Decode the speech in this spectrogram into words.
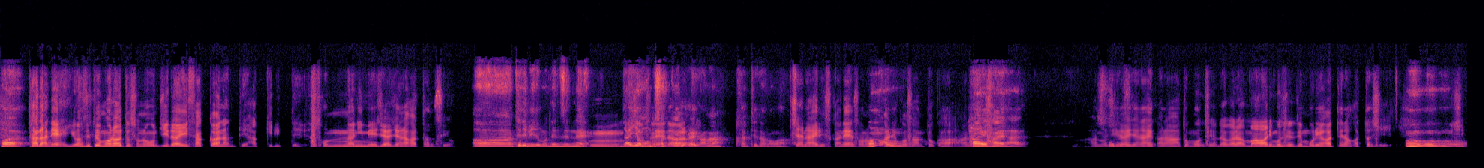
はただね、言わせてもらうと、その時代、サッカーなんてはっきり言って、そんなにメジャーじゃなかったんですよ。い。ああ、テレビでも全然ね、うんダイヤモンドサッカーぐらいだかな、やってたのはら。じゃないですかね、そうんの金子さんとか、はいはいはい。あの時代じゃないかなと思うんですよ。だから、周りも全然盛り上がってなかったし、うんうんうんうんうん。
